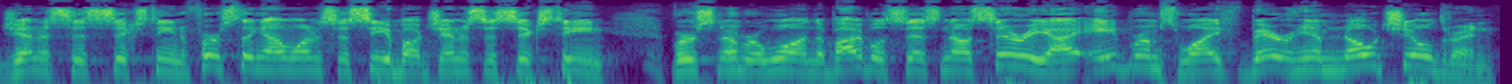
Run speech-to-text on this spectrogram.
Genesis 16. The first thing I want us to see about Genesis 16, verse number 1, the Bible says, Now Sarai, Abram's wife, bare him no children,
